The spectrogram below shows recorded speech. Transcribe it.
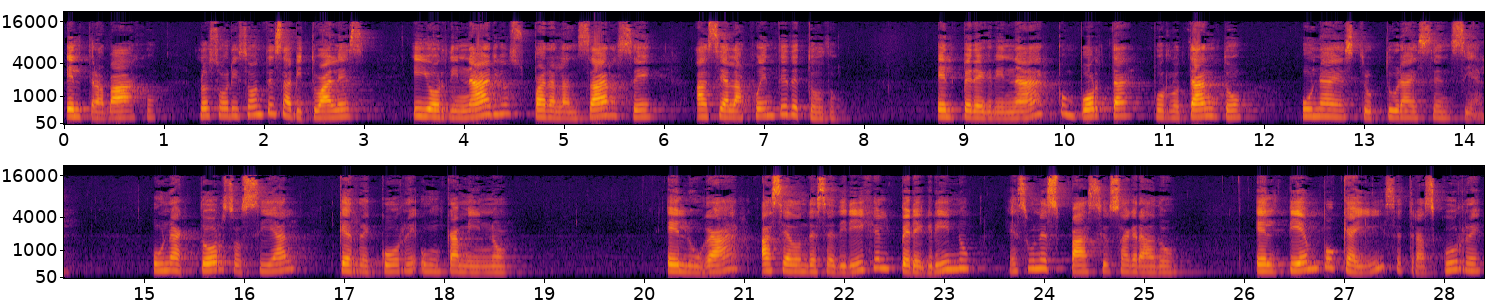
el trabajo, los horizontes habituales y ordinarios para lanzarse hacia la fuente de todo. El peregrinar comporta, por lo tanto, una estructura esencial, un actor social que recorre un camino. El lugar hacia donde se dirige el peregrino es un espacio sagrado. El tiempo que ahí se transcurre,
